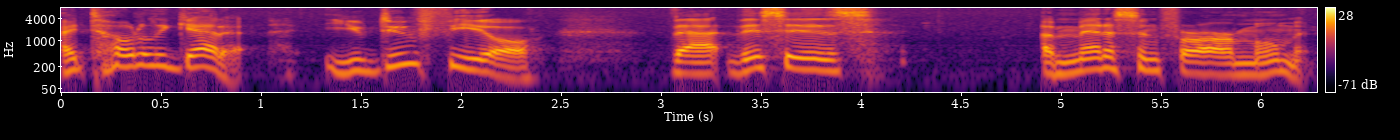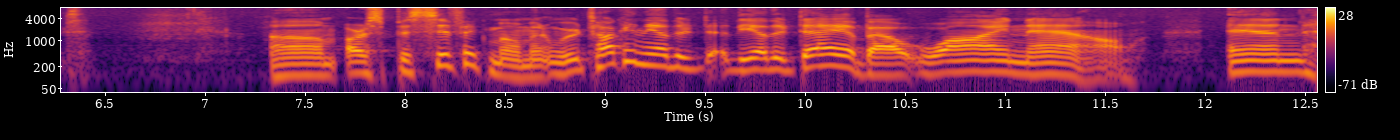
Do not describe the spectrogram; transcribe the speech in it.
I totally get it. You do feel that this is a medicine for our moment, um, our specific moment. We were talking the other, the other day about why now. And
